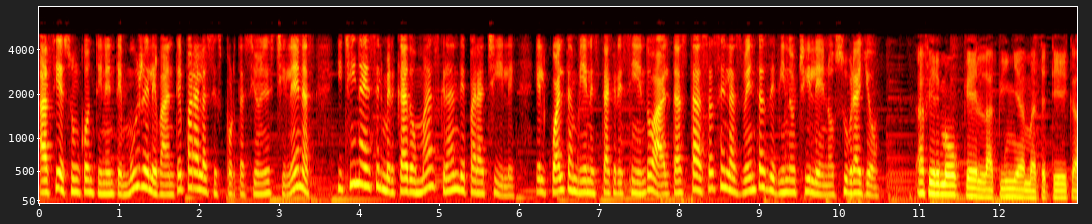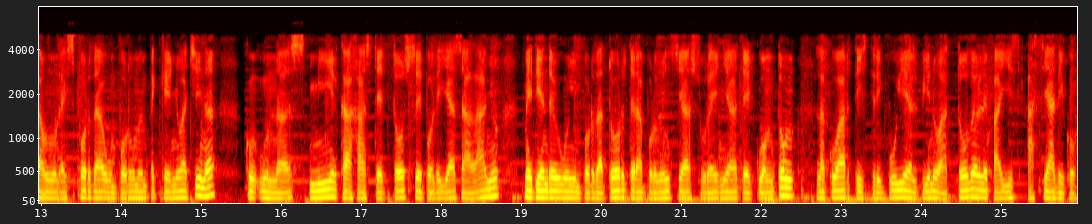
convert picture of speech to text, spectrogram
Asia es un continente muy relevante para las exportaciones chilenas y China es el mercado más grande para Chile, el cual también está creciendo a altas tasas en las ventas de vino chileno, subrayó. Afirmó que la piña Matetic aún exporta un volumen pequeño a China, con unas mil cajas de 12 botellas al año mediante un importador de la provincia sureña de Guangdong, la cual distribuye el vino a todo el país asiático.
